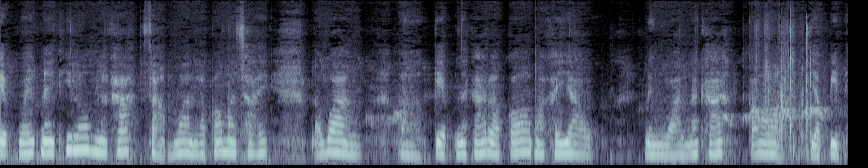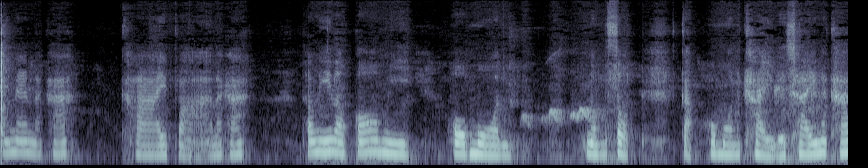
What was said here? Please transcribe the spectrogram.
เก็บไว้ในที่ร่มนะคะสามวันแล้วก็มาใช้ระหว่างเเก็บนะคะเราก็มาเขย่าหนึ่งวันนะคะ ก็อย่าปิดให้แน่นนะคะ คลายฝานะคะ เท่านี้เราก็มีฮอร์โมนนมสดกับฮอร์โมนไข่ไว้ใช้นะคะ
